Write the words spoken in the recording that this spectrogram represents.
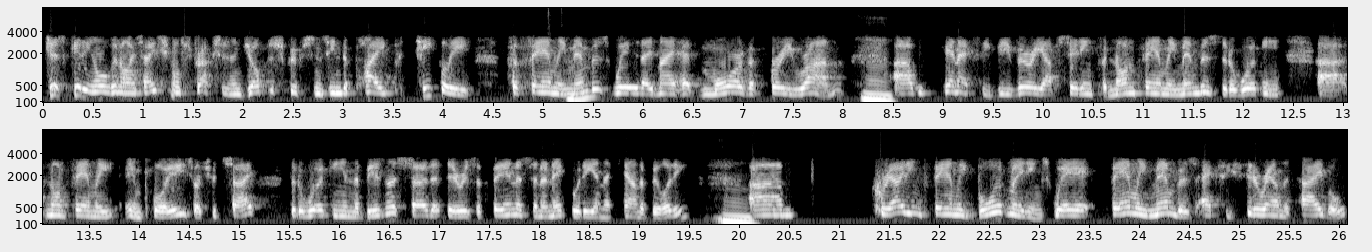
just getting organisational structures and job descriptions into play, particularly for family mm. members where they may have more of a free run, mm. uh, can actually be very upsetting for non-family members that are working, uh, non-family employees, I should say, that are working in the business, so that there is a fairness and an equity and accountability. Mm. Um, creating family board meetings where family members actually sit around the table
